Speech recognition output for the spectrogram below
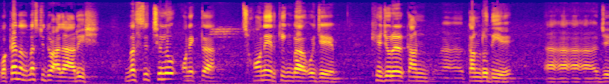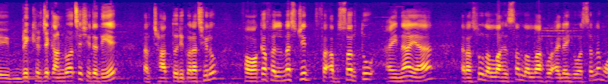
ওয়াকান আল মসজিদ আলা আরিশ, মসজিদ ছিল অনেকটা ছনের কিংবা ওই যে খেজুরের কাণ্ড দিয়ে যে বৃক্ষের যে কাণ্ড আছে সেটা দিয়ে তার ছাদ তৈরি করা ছিল। ফাওয়াকাফ আল মসজিদ আবসরতু আইনায়া রাসুল আল্লাহ সাল্লাহ আলহি ওয়াসাল্লাম ও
